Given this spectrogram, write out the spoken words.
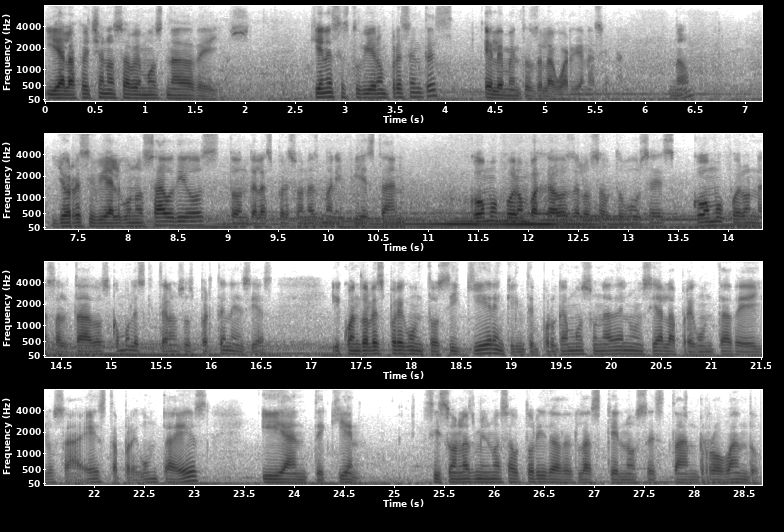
y a la fecha no sabemos nada de ellos. ¿Quiénes estuvieron presentes? Elementos de la Guardia Nacional, ¿no? Yo recibí algunos audios donde las personas manifiestan cómo fueron bajados de los autobuses, cómo fueron asaltados, cómo les quitaron sus pertenencias. Y cuando les pregunto si quieren que interpongamos una denuncia, la pregunta de ellos a esta pregunta es ¿y ante quién? Si son las mismas autoridades las que nos están robando,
